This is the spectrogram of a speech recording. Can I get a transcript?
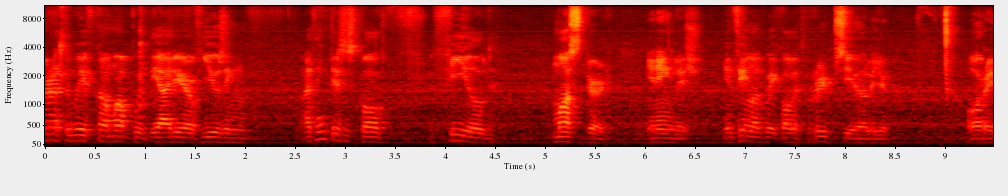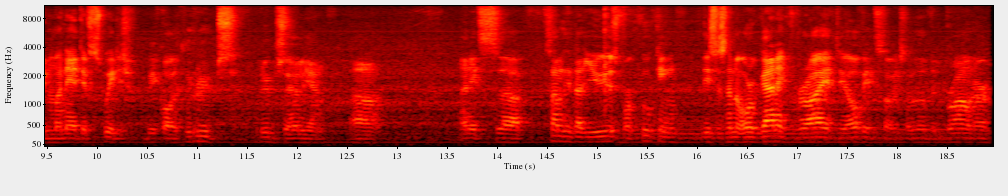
Currently, we've come up with the idea of using. I think this is called field mustard in English. In Finland, we call it rypsiöljy or in my native Swedish we call it rybs, rybsöljen. Uh, and it's uh, something that you use for cooking. This is an organic variety of it, so it's a little bit browner,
